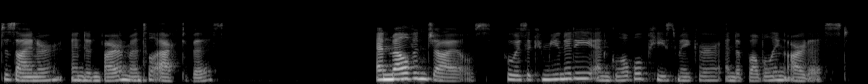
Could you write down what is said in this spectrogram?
designer, and environmental activist and Melvin Giles, who is a community and global peacemaker and a bubbling artist.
